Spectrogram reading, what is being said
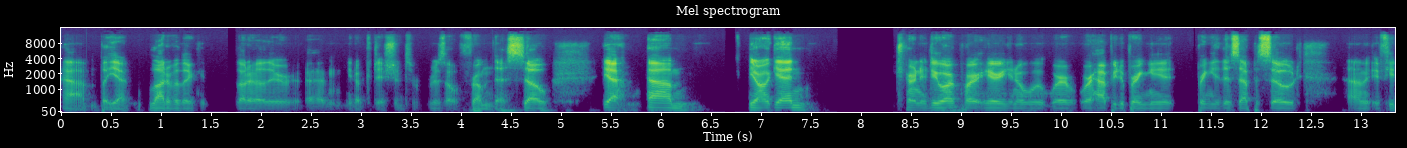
um, but yeah a lot of other lot of other um, you know conditions result from this. So yeah, um, you know, again, trying to do our part here. You know, we're we're happy to bring you bring you this episode. Um, if you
